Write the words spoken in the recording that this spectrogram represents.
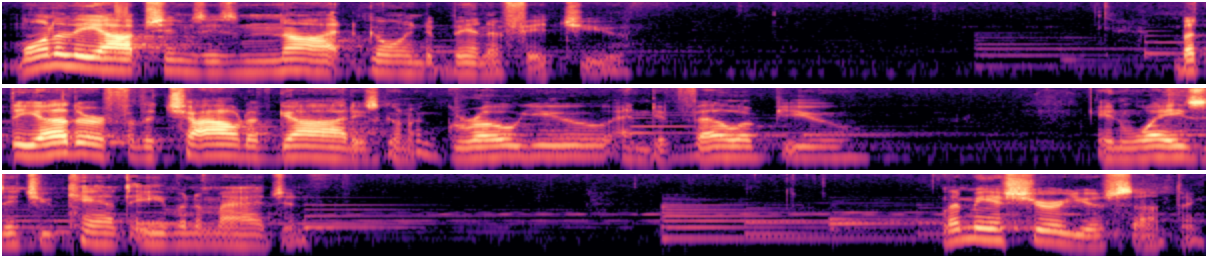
One of the options is not going to benefit you. But the other, for the child of God, is going to grow you and develop you in ways that you can't even imagine. Let me assure you of something.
